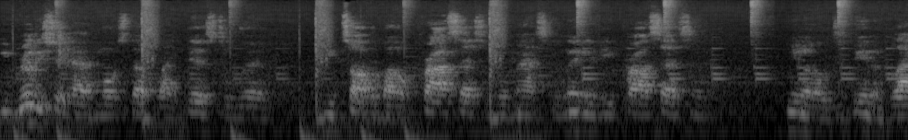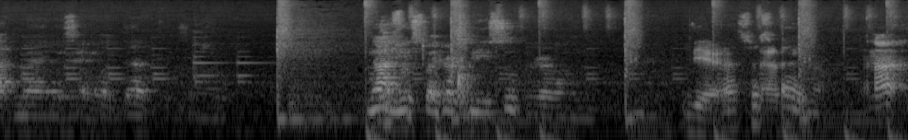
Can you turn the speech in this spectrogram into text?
we really should have more stuff like this to where we talk about processing your masculinity, processing, you know, just being a black man and stuff like that. you know, now you expect her to be a superhero. Yeah, That's what's that's- up. And I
